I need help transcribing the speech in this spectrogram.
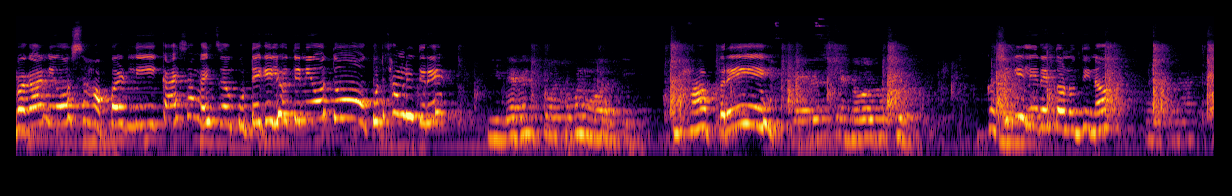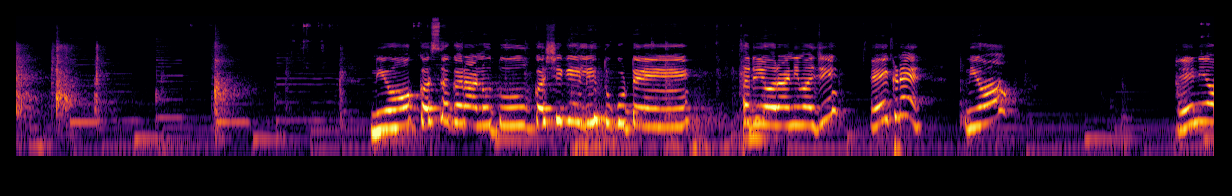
बघा निओ सापडली. काय सांगायचं? कुठे गेली होती निओ तू? कुठे थांबली होती रे? इलेव्हन फ्लोअरच्या पण वरती. बापरे. टेरेसचे डोर कशी गेली रे तनु तिनं? निओ कसं कर आणू तू? कशी गेली तू कुठे? तर निओ राणी माझी. हे इकडे. निओ हे। निओ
